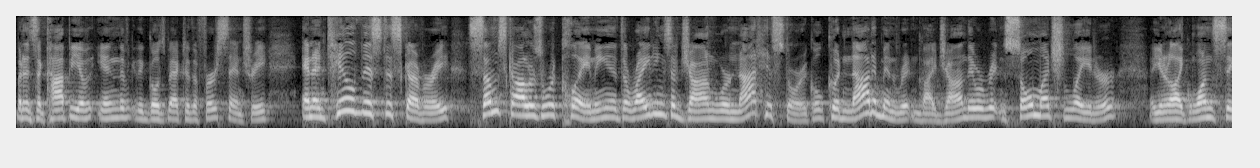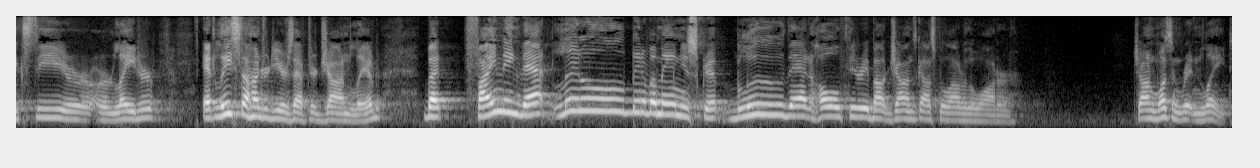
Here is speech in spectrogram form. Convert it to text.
but it's a copy of in the, that goes back to the first century. And until this discovery, some scholars were claiming that the writings of John were not historical, could not have been written by John. They were written so much later, you know, like 160 or, or later, at least 100 years after John lived. But finding that little bit of a manuscript blew that whole theory about John's gospel out of the water. John wasn't written late.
